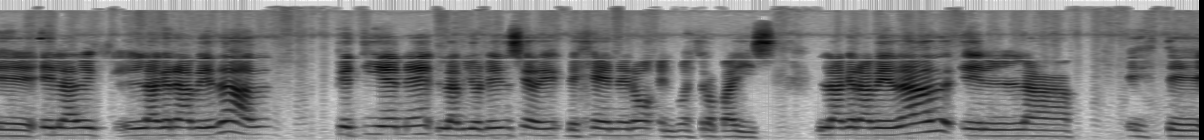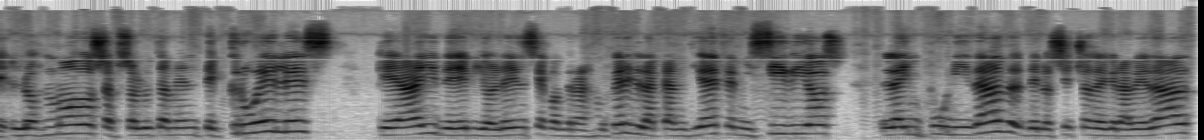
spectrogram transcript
la gravedad que tiene la violencia de, género en nuestro país. La gravedad, este, los modos absolutamente crueles que hay de violencia contra las mujeres, la cantidad de femicidios, la impunidad de los hechos de gravedad.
